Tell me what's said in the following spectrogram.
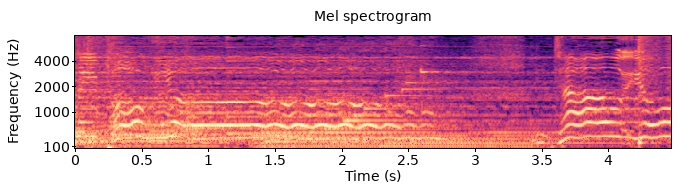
你朋友到永。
